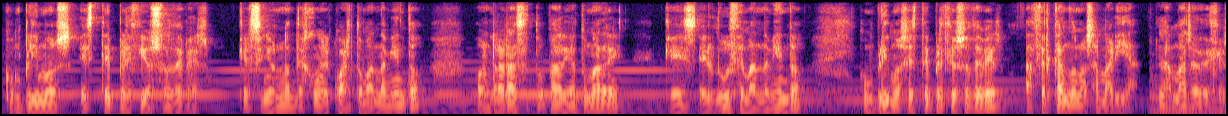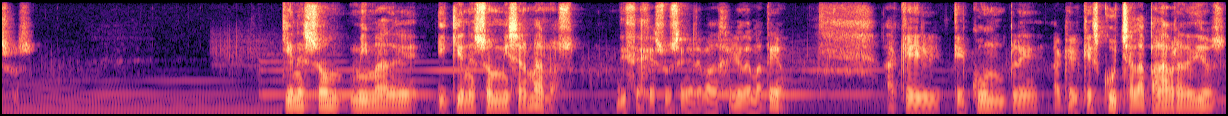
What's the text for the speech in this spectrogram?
cumplimos este precioso deber que el Señor nos dejó en el cuarto mandamiento, honrarás a tu padre y a tu madre, que es el dulce mandamiento, cumplimos este precioso deber acercándonos a María, la Madre de Jesús. ¿Quiénes son mi madre y quiénes son mis hermanos? Dice Jesús en el Evangelio de Mateo. Aquel que cumple, aquel que escucha la palabra de Dios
